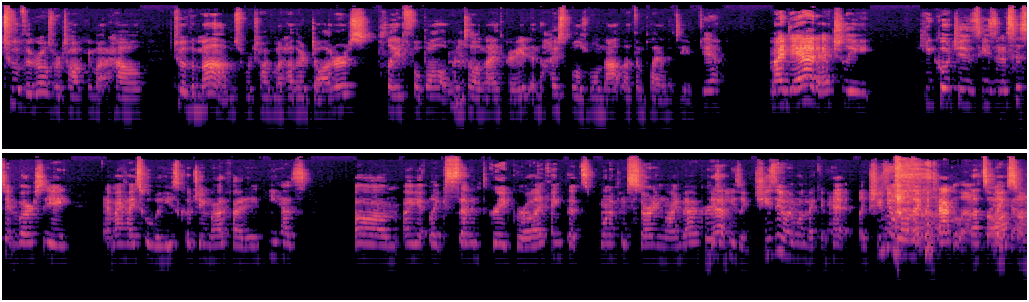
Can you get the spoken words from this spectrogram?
two of the girls were talking about how two of the moms were talking about how their daughters played football up Mhm. until ninth grade, and the high schools will not let them play on the team. Yeah, my dad actually he coaches. He's an assistant varsity at my high school, but he's coaching modified, and he has um I get like seventh grade girl. I think that's one of his starting linebackers, Yeah. and he's like she's the only one that can hit. Like she's the only one that can tackle them. That's Like, awesome.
